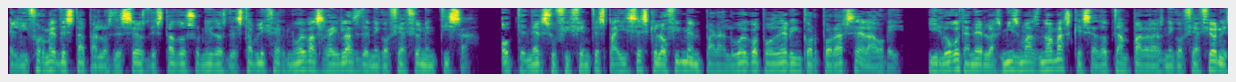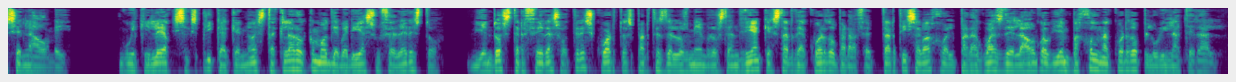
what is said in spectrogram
El informe destapa los deseos de Estados Unidos de establecer nuevas reglas de negociación en TISA, obtener suficientes países que lo firmen para luego poder incorporarse a la OMI, y luego tener las mismas normas que se adoptan para las negociaciones en la OMI. Wikileaks explica que no está claro cómo debería suceder esto, bien dos terceras o tres cuartas partes de los miembros tendrían que estar de acuerdo para aceptar TISA bajo el paraguas de la OMI o bien bajo un acuerdo plurilateral.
